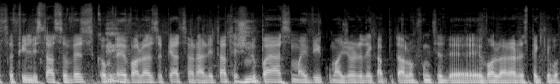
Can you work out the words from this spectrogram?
să fii listat, să vezi cum te evaluează piața în realitate mm. și după aia să mai vii cu majoră de capital în funcție de evaluarea respectivă.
